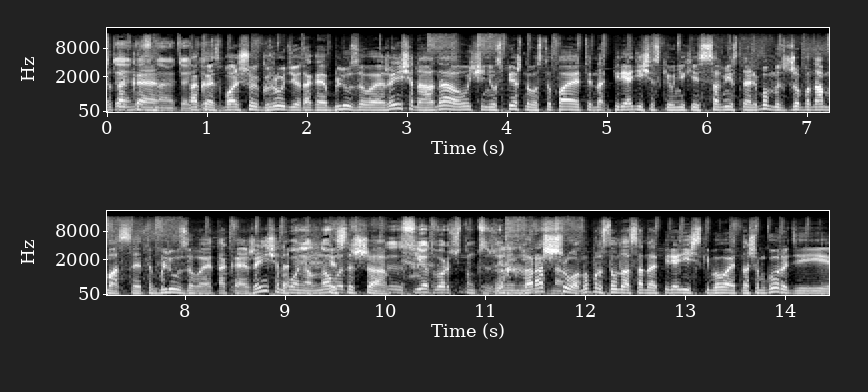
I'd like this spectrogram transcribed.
Это такая, знаю такая с большой грудью, такая блюзовая женщина. Она очень успешно выступает, и на- периодически у них есть совместный альбом из Джоба Намаса. Это блюзовая такая женщина Понял, но из вот США. э, с ее творчеством, к сожалению, Хорошо, ну просто у нас она периодически бывает в нашем городе и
